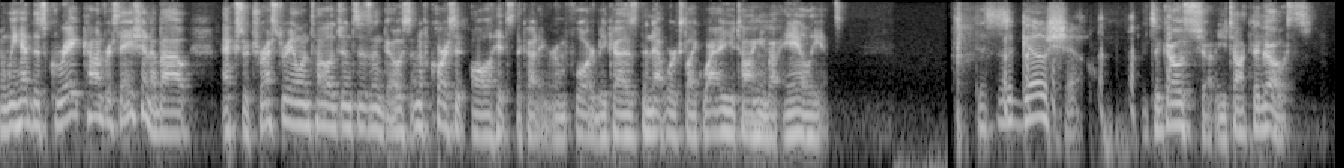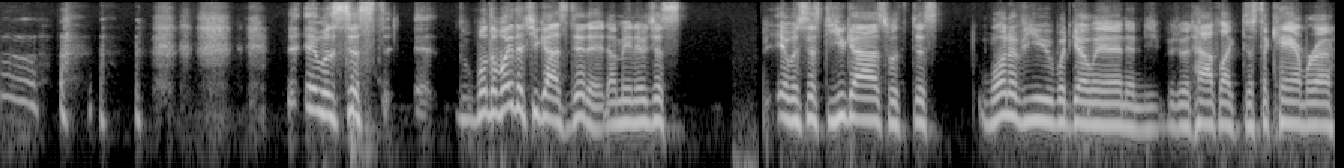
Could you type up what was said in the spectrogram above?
And we had this great conversation about extraterrestrial intelligences and ghosts. And of course, it all hits the cutting room floor because the network's like, why are you talking about aliens? This is a ghost show. It's a ghost show. You talk to ghosts. It- was just well the way that you guys did it i mean it was just it was just you guys with just one of you would go in and you would have like just a camera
